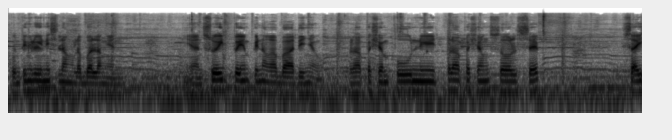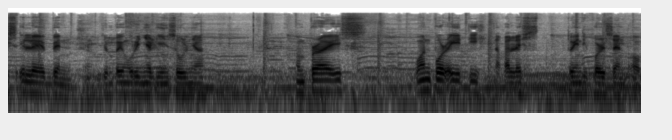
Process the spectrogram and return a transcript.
kunting linis lang, laba lang yan. Yan, suede pa yung pinaka body niya. oh. Wala pa siyang punit, wala pa siyang sole set. Size 11. Yan, dyan pa yung original insole niya. Ang price, 1,480. Naka less 20% off.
